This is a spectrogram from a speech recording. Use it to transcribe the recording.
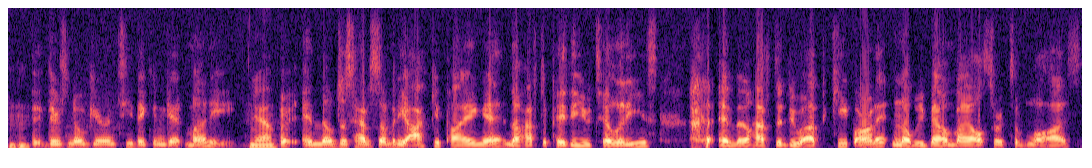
mm-hmm. th- there's no guarantee they can get money. Yeah. And they'll just have somebody occupying it and they'll have to pay the utilities and they'll have to do upkeep on it and they'll be bound by all sorts of laws.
